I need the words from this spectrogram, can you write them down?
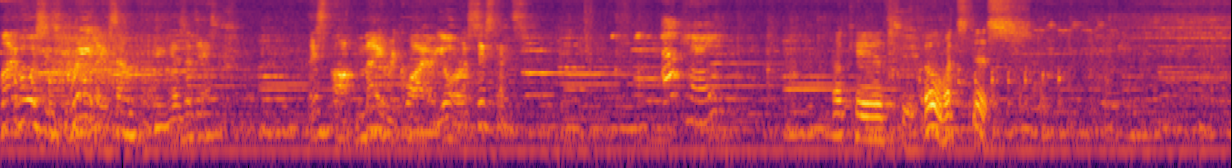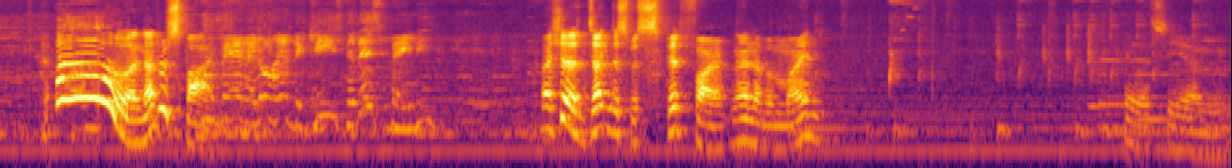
My voice is really something, isn't it? This part may require your assistance. Okay. Okay, let's see. Oh, what's this? Oh, another spot. Too bad I don't have the keys to this, baby. I should have done this with Spitfire. No, never mind. Okay, let's see. Um.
